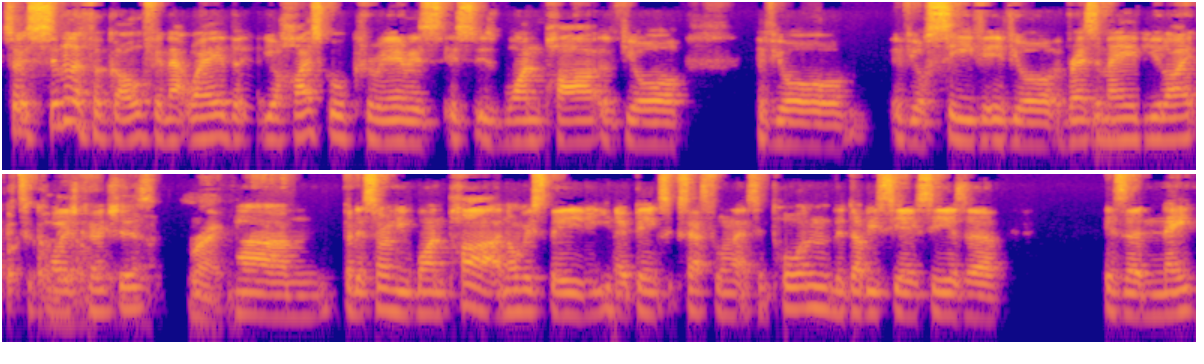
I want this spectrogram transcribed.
so it's similar for golf in that way that your high school career is is, is one part of your of your of your CV, of your resume, if you like, to college coaches Right. um, but it's only one part. And obviously, you know, being successful in that's important. The WCAC is a is a nat-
